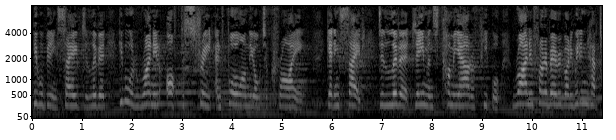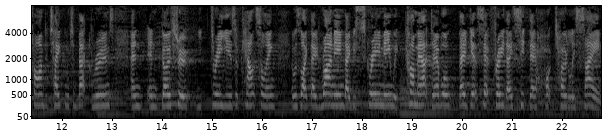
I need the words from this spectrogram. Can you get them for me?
People were being saved, delivered. People would run in off the street and fall on the altar crying, getting saved, delivered, demons coming out of people right in front of everybody. We didn't have time to take them to back rooms and, and go through three years of counseling. It was like they'd run in, they'd be screaming, we'd come out, devil, they'd get set free, they'd sit there hot, totally sane.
